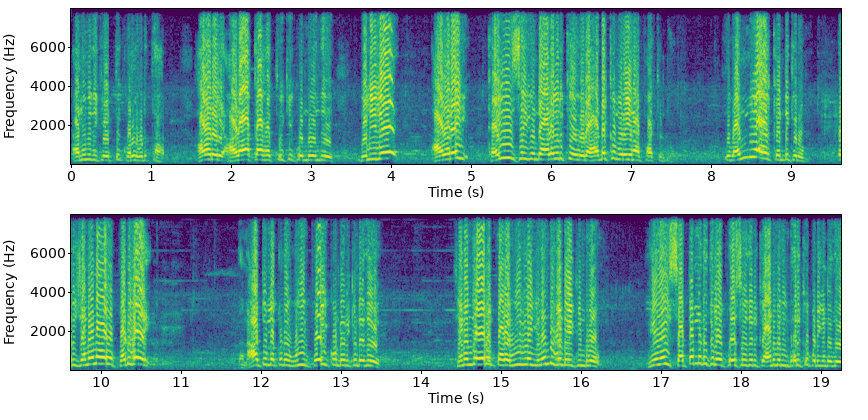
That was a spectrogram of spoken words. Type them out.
அனுமதி கேட்டு குரல் கொடுத்தார். அவரை அழாக்காக தூக்கி கொண்டு வந்து வெளியிலே அவரை கைது செய்கின்ற அளவிற்கு ஒரு அடக்குமுறையை நாம் பார்க்கின்றோம். இது வன்மையாக கண்டிக்கிறோம். ஒரு ஜனநாயக படுகொலை. நாட்டு மக்களுடைய உயிர் போய்க் கொண்டிருக்கின்றது. தினந்தோறும் பல உயிர்களை இழந்து கொண்டிருக்கின்றோம். இதை சட்டமன்றத்தில் பேசுவதற்கு அனுமதி மறுக்கப்படுகின்றது.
